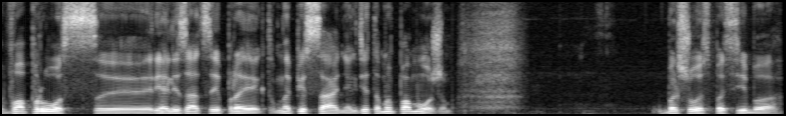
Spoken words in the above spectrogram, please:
вопросы э, реализации проектов, написания, где-то мы поможем. Большое спасибо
